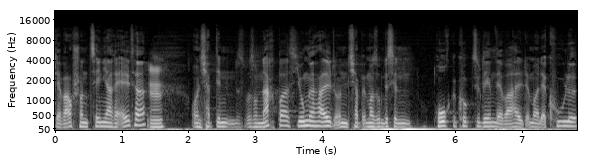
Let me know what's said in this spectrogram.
der war auch schon zehn Jahre älter. Mhm. Und ich habe den, das war so ein Nachbarsjunge halt, und ich habe immer so ein bisschen hochgeguckt zu dem, der war halt immer der coole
